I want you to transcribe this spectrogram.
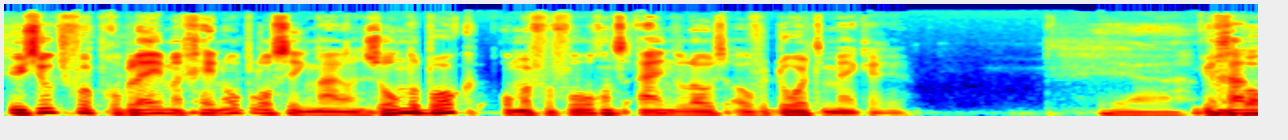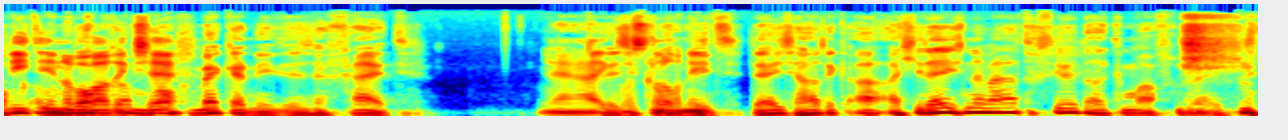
U zoekt voor problemen geen oplossing, maar een zondebok... om er vervolgens eindeloos over door te mekkeren. Ja, U een gaat bok- niet een in op bok- wat ik een zeg. bok mekkert niet, dat is een geit. Ja, nou, ik Deze was klopt nog niet... Deze had ik, als je deze naar had gestuurd, had ik hem afgewezen.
